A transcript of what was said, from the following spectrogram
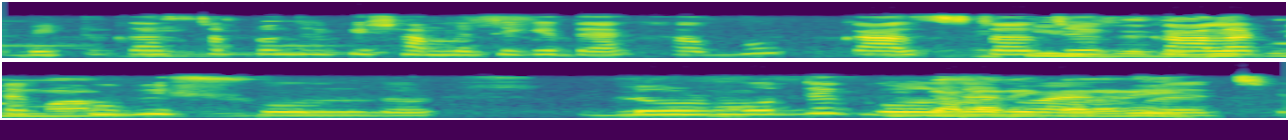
আমি একটু কাজটা আপনাদেরকে সামনে থেকে দেখাবো। কাজটা যে কালারটা খুবই সুন্দর। ব্লুর মধ্যে গোল্ডেন ওয়ার্ক রয়েছে।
